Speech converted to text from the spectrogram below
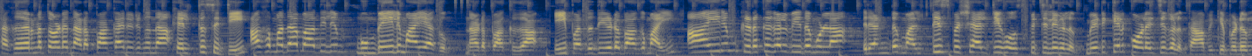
സഹകരണത്തോടെ നടപ്പാക്കാൻ ഒരുങ്ങുന്ന ഹെൽത്ത് സിറ്റി അഹമ്മദാബാദിലും മുംബൈയിലുമായാകും നടപ്പാക്കുക. ഈ പദ്ധതിയുടെ ഭാഗമായി ആയിരം കിടക്കകൾ വീതമുള്ള രണ്ട് മൾട്ടി സ്പെഷ്യാലിറ്റി ഹോസ്പിറ്റലുകളും മെഡിക്കൽ കോളേജുകളും സ്ഥാപിക്കപ്പെടും.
